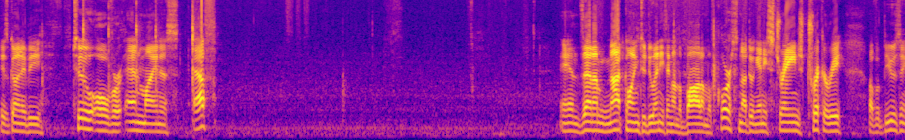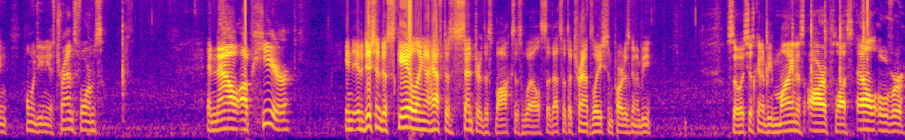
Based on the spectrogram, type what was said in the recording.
is going to be 2 over n minus f and then I'm not going to do anything on the bottom of course, not doing any strange trickery of abusing homogeneous transforms. And now up here in, in addition to scaling I have to center this box as well. So, that's what the translation part is going to be. So, it's just going to be minus r plus L over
